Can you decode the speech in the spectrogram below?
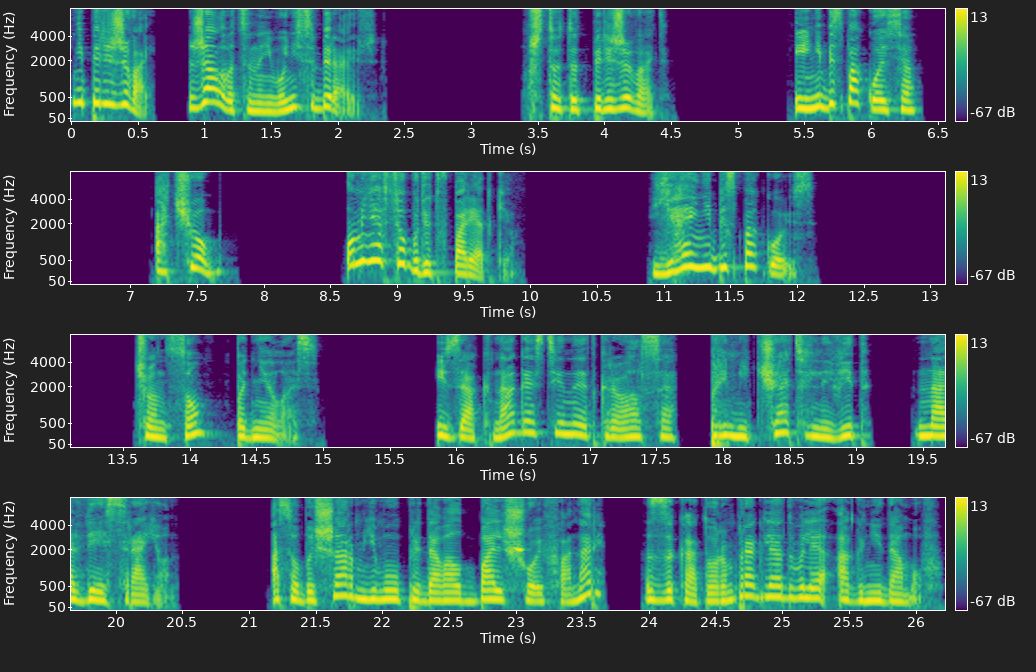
Не переживай. Жаловаться на него не собираюсь. Что тут переживать? И не беспокойся. О чем? У меня все будет в порядке. Я и не беспокоюсь. Чонсо поднялась. Из окна гостиной открывался примечательный вид на весь район. Особый шарм ему придавал большой фонарь, за которым проглядывали огни домов.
